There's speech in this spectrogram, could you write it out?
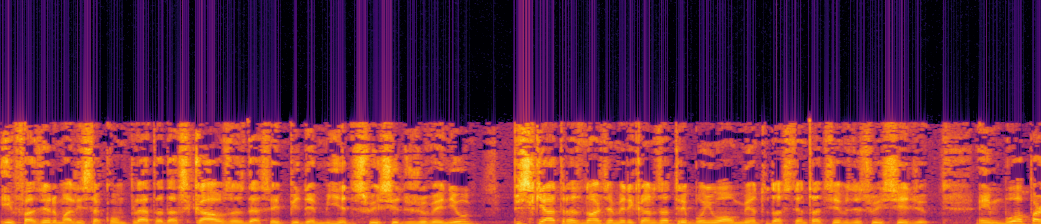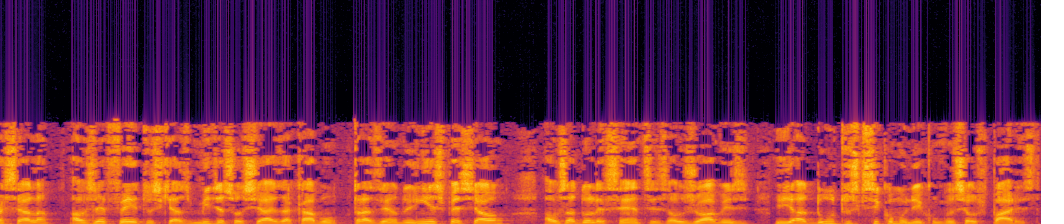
e fazer uma lista completa das causas dessa epidemia de suicídio juvenil, psiquiatras norte-americanos atribuem o aumento das tentativas de suicídio, em boa parcela, aos efeitos que as mídias sociais acabam trazendo, em especial aos adolescentes, aos jovens e adultos que se comunicam com seus pares.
